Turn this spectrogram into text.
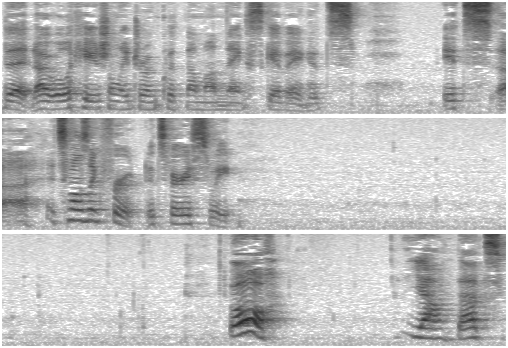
that I will occasionally drink with them on Thanksgiving. It's it's uh, it smells like fruit. It's very sweet. Oh, yeah, that's.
